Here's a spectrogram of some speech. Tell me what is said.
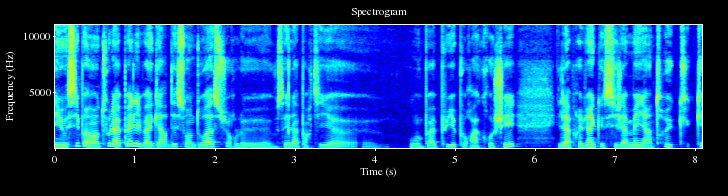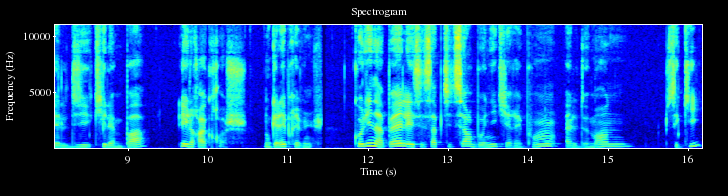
Et aussi, pendant tout l'appel, il va garder son doigt sur le, vous savez, la partie euh, où on peut appuyer pour raccrocher. Il la prévient que si jamais il y a un truc qu'elle dit qu'il aime pas, il raccroche. Donc elle est prévenue. Colline appelle et c'est sa petite sœur Bonnie qui répond. Elle demande c'est qui?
